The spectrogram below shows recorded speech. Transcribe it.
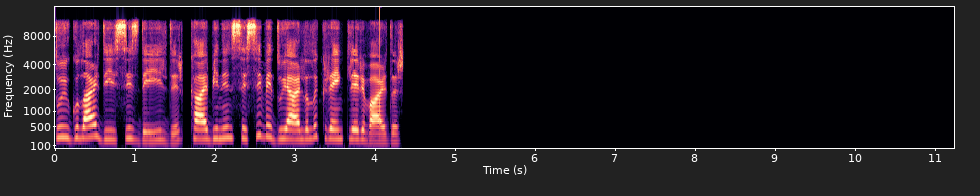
Duygular dilsiz değildir, kalbinin sesi ve duyarlılık renkleri vardır.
